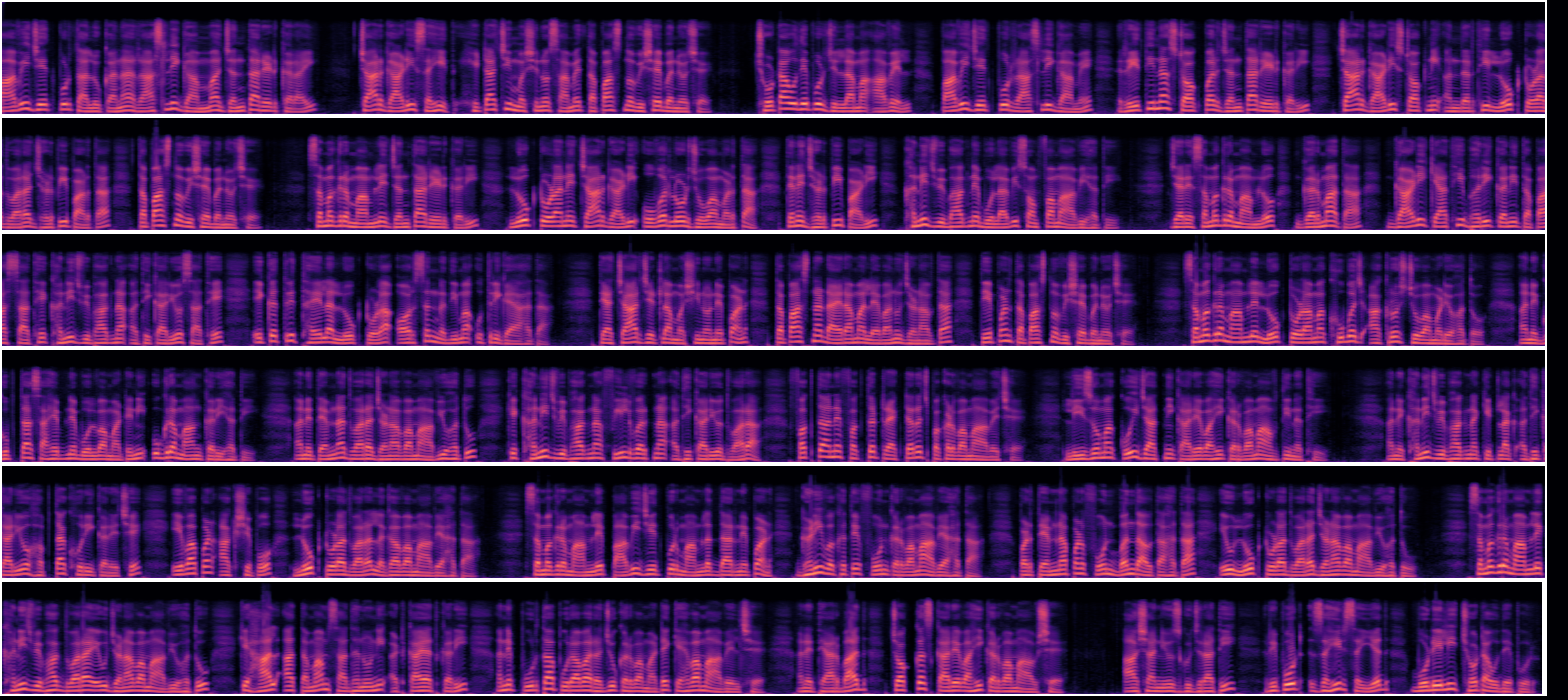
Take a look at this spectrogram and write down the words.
પાવી જેતપુર તાલુકાના રાસલી ગામમાં જનતા રેડ કરાઈ, ચાર ગાડી સહિત હિટાચી મશીનો સામે તપાસનો વિષય બન્યો છે. છોટાઉદેપુર જિલ્લામાં આવેલ પાવીજેતપુર રાસલી ગામે રેતીના સ્ટોક પર જનતા રેડ કરી, ચાર ગાડી સ્ટોકની અંદરથી લોકટોળા દ્વારા ઝડપી પાડતા તપાસનો વિષય બન્યો છે. સમગ્ર મામલે જનતા રેડ કરી, લોકટોળાને ચાર ગાડી ઓવરલોડ જોવા મળતા તેને ઝડપી પાડી ખનિજ વિભાગને બોલાવી સોંપવામાં આવી હતી. જ્યારે સમગ્ર મામલો ગરમાતા, ગાડી ક્યાંથી ભરી કની તપાસ સાથે ખનિજ વિભાગના અધિકારીઓ સાથે એકત્રિત થયેલા લોકટોળા ઓરસંગ નદીમાં ઉતરી ગયા હતા. ત્યાં ચાર જેટલા મશીનોને પણ તપાસના ડાયરામાં લેવાનું જણાવતા તે પણ તપાસનો વિષય બન્યો છે. સમગ્ર મામલે લોકટોળામાં ખૂબ જ આક્રોશ જોવા મળ્યો હતો અને ગુપ્તા સાહેબને બોલવા માટેની ઉગ્ર માંગ કરી હતી અને તેમના દ્વારા જણાવવામાં આવ્યું હતું કે ખનિજ વિભાગના ફિલ્ડ વર્કના અધિકારીઓ દ્વારા ફક્ત અને ફક્ત ટ્રેક્ટર જ પકડવામાં આવે છે. લીઝોમાં કોઈ જાતની કાર્યવાહી કરવામાં આવતી નથી અને ખનિજ વિભાગના કેટલાક અધિકારીઓ હપ્તાખોરી કરે છે એવા પણ આક્ષેપો લોકટોળા દ્વારા લગાવવામાં આવ્યા હતા. સમગ્ર મામલે પાવી જેતપુર મામલતદારને પણ ઘણી વખતે ફોન કરવામાં આવ્યા હતા, પણ તેમના પણ ફોન બંધ આવતા હતા એવું લોકટોળા દ્વારા જણાવવામાં આવ્યું હતું. સમગ્ર મામલે ખનિજ વિભાગ દ્વારા એવું જણાવવામાં આવ્યું હતું કે હાલ આ તમામ સાધનોની અટકાયત કરી અને પૂરતા પુરાવા રજૂ કરવા માટે કહેવામાં આવેલ છે અને ત્યારબાદ ચોક્કસ કાર્યવાહી કરવામાં આવશે. Asha news Gujarati, report Zaheer Saiyed, Bodeli, Chhota Udepur.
